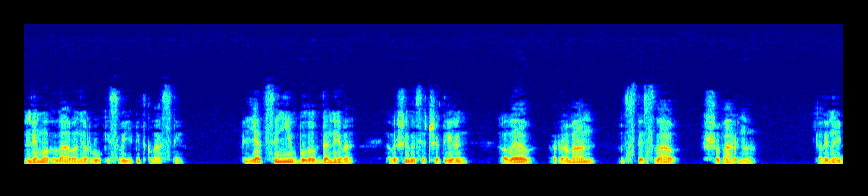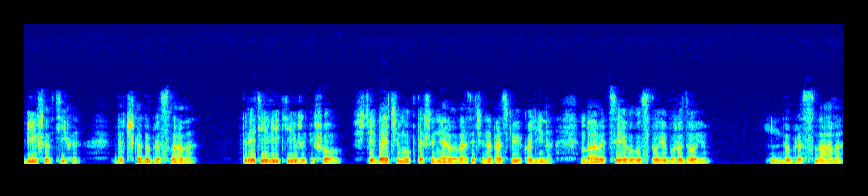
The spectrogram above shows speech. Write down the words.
Не могла вони руки свої підкласти. П'ять синів було в Данила, лишилося чотири Лев, Роман, Мстислав, Шварно. Але найбільша втіха дочка Доброслава. Третій рік їй вже пішов. Щебечемо пташеня, вилазячи на батькові коліна, бавиться його густою бородою. Доброслава.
